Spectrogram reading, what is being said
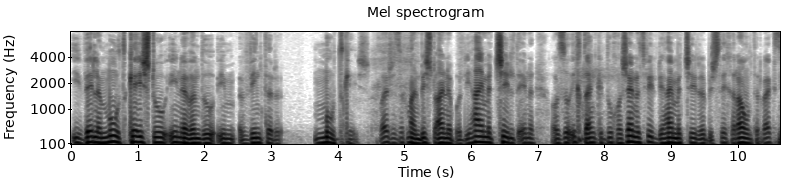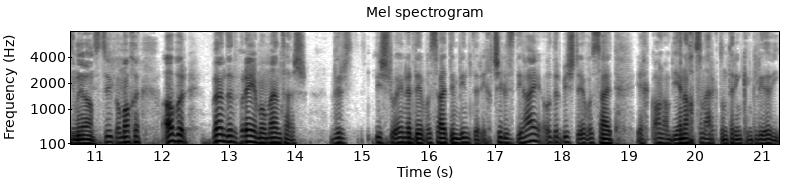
in welchem Mut gehst du rein, wenn du im Winter Mut gehst? Weißt du, was ich meine? Bist du einer, der die Heime chillt? Einer? Also ich denke, du kannst eh nicht viel die Heime chillen, bist sicher auch unterwegs sein, Ja. das Zeug machen. Aber wenn du einen freien Moment hast, wirst, bist du einer, der, sagt im Winter, ich chill die Heim, oder bist du der, der sagt, ich gehe am Weihnachtsmarkt und trinke einen Glühwein?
